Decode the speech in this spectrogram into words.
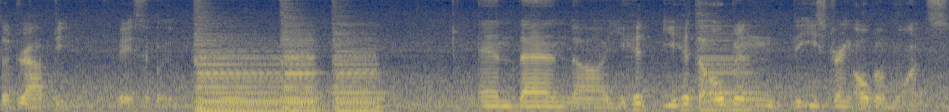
So drop D, basically. And then uh, you hit you hit the open the E string open once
